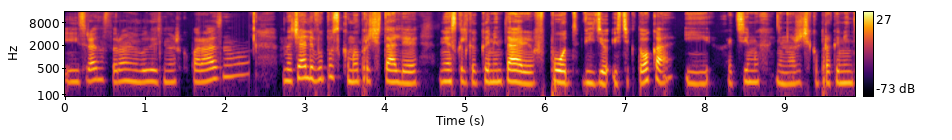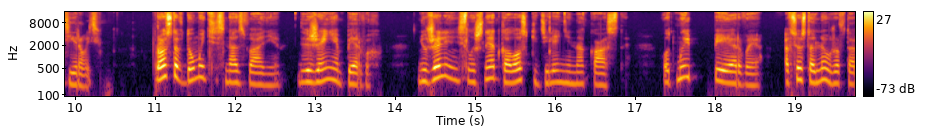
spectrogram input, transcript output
и с разных сторон он выглядит немножко по-разному. В начале выпуска мы прочитали несколько комментариев под видео из ТикТока и хотим их немножечко прокомментировать. Просто вдумайтесь в название. Движение первых. Неужели не слышны отголоски деления на касты? Вот мы первые, а все остальное уже второе.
